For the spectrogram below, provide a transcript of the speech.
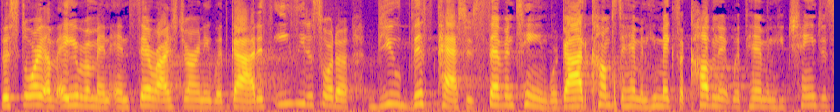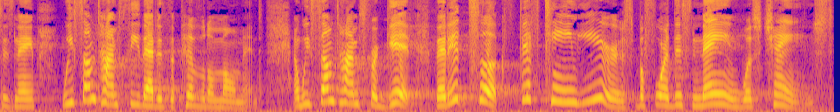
the story of Abram and, and, Sarai's journey with God, it's easy to sort of view this passage, 17, where God comes to him and he makes a covenant with him and he changes his name. We sometimes see that as a pivotal moment. And we sometimes forget that it took 15 years before this name was changed.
